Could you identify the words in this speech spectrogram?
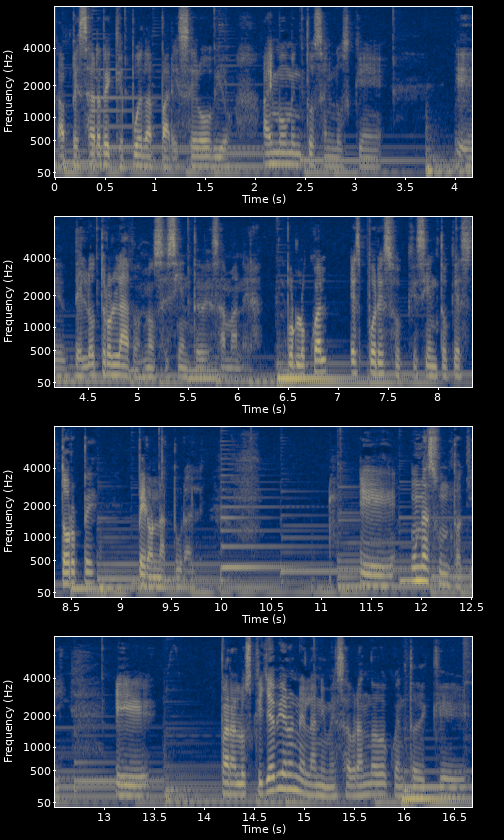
A pesar de que pueda parecer obvio, hay momentos en los que eh, del otro lado no se siente de esa manera. Por lo cual es por eso que siento que es torpe, pero natural. Eh, un asunto aquí. para los que ya vieron el anime se habrán dado cuenta de que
